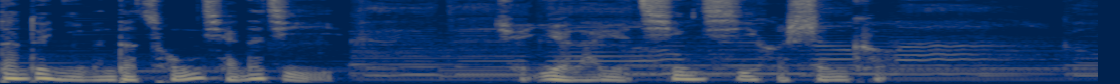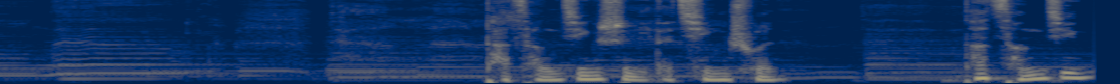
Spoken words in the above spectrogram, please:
但对你们的从前的记忆，却越来越清晰和深刻。他曾经是你的青春，他曾经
